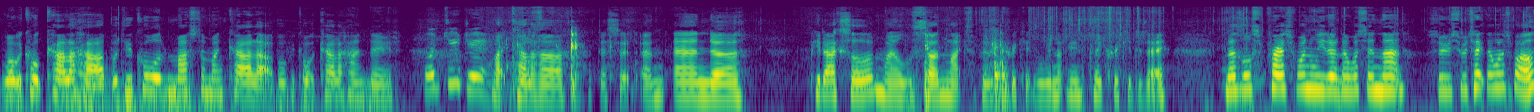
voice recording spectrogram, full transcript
what we call Kalaha, but you call it Master Mancala, but we call it Kalaha in Danish. What do you do? Like Kalaha, that's it. And, and uh, Peter Axel, my oldest son, likes a bit of cricket, but we're not going to play cricket today. And there's a little surprise one, we don't know what's in that. So should we take that one as well?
